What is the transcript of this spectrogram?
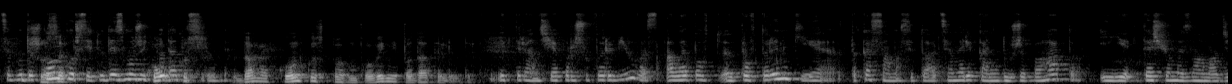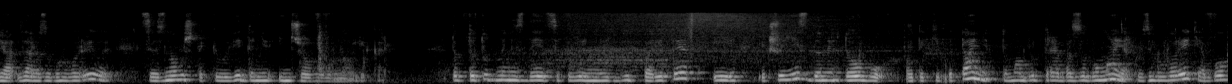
Це буде Що конкурс, і туди зможуть податись люди. Да, конкурс пов- повинні подати люди. Віктор Іванович, я прошу переб'ю вас, але повт- по вторинки така сама ситуація. Нарікань дуже багато, і те, що ми з вами зараз обговорили, це знову ж таки у відданні іншого головного лікаря. Тобто тут, мені здається, повинен бути паритет, і якщо є до них до обох отакі питання, то, мабуть, треба з обома якось говорити або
